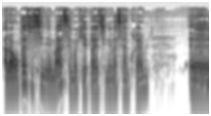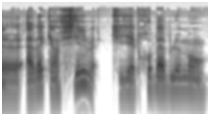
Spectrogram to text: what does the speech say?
Alors on passe au cinéma, c'est moi qui ai parlé de cinéma, c'est incroyable. Euh, avec un film qui est probablement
